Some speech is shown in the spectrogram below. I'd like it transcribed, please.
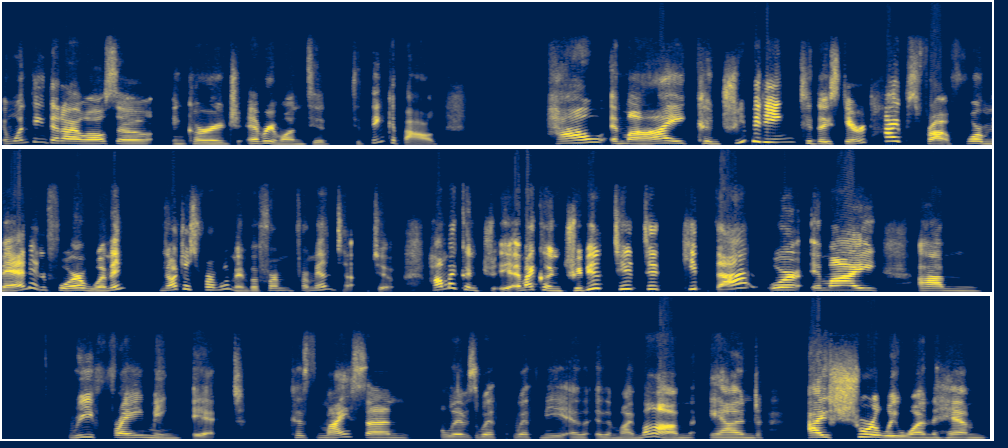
And one thing that I'll also encourage everyone to to think about how am I contributing to the stereotypes for, for men and for women? Not just for women, but for, for men too. How am I contri- am I contribute to, to keep that, or am I um, reframing it? Because my son lives with with me and, and my mom and i surely want him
